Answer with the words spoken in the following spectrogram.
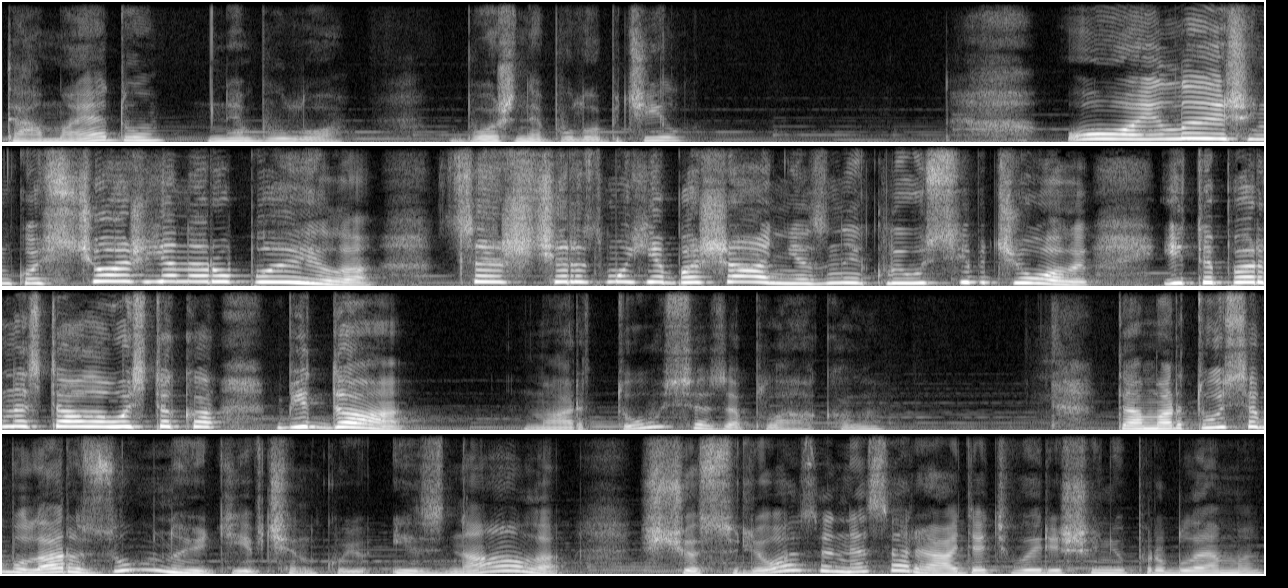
Та меду не було, бо ж не було бджіл. Ой, лишенько, що ж я наробила? Це ж через моє бажання зникли усі бджоли, і тепер настала ось така біда. Мартуся заплакала. Та Мартуся була розумною дівчинкою і знала, що сльози не зарадять вирішенню проблеми.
